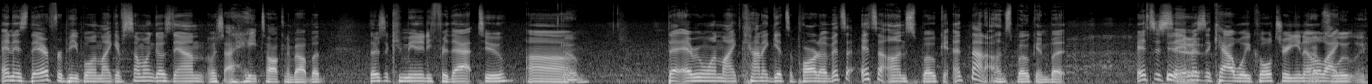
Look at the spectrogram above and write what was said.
and is there for people. And like if someone goes down, which I hate talking about, but there's a community for that too. Um, Yep. That everyone like kind of gets a part of. It's a, it's an unspoken. It's not unspoken, but it's the same Yeah. as the cowboy culture. You know, like absolutely.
